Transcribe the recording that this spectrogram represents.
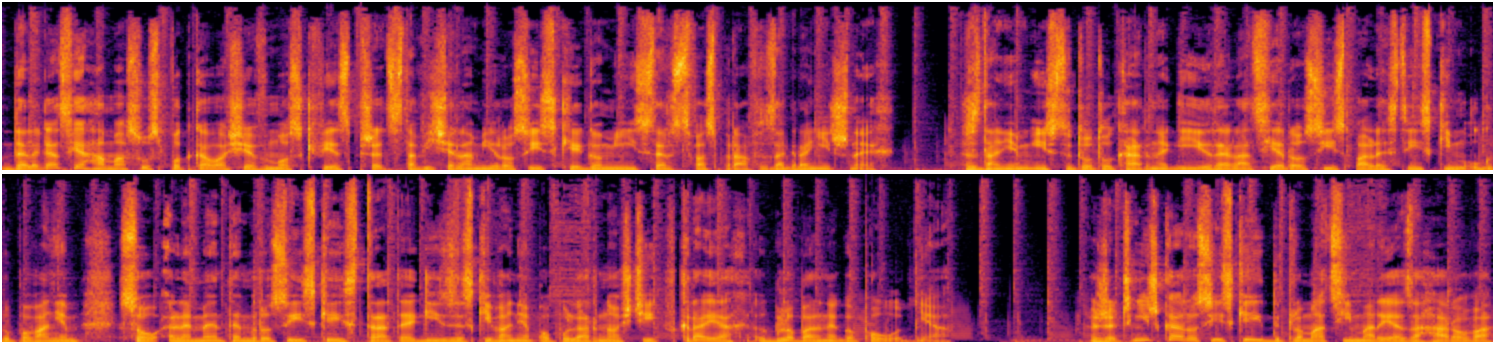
Delegacja Hamasu spotkała się w Moskwie z przedstawicielami rosyjskiego Ministerstwa Spraw Zagranicznych. Zdaniem Instytutu Carnegie relacje Rosji z palestyńskim ugrupowaniem są elementem rosyjskiej strategii zyskiwania popularności w krajach globalnego południa. Rzeczniczka rosyjskiej dyplomacji Maria Zacharowa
